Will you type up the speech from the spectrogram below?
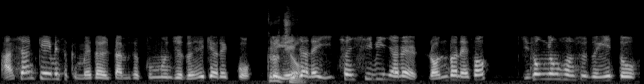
아시안 게임에서 금메달을 따면서 군 문제도 해결했고 그렇죠. 또 예전에 2012년에 런던에서 기성용 선수 등이 또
